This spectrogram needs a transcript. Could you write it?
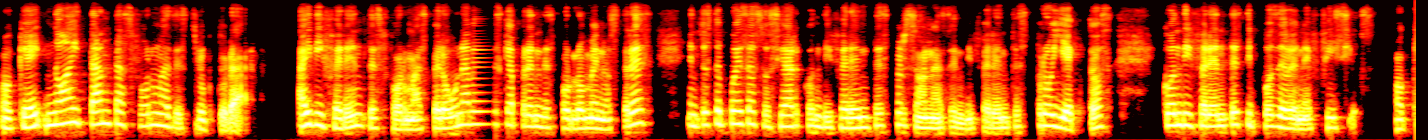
¿ok? No hay tantas formas de estructurar. Hay diferentes formas, pero una vez que aprendes por lo menos tres, entonces te puedes asociar con diferentes personas en diferentes proyectos con diferentes tipos de beneficios, ¿ok?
